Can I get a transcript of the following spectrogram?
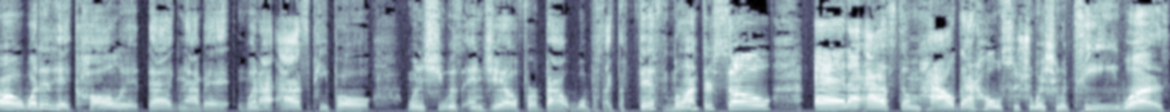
oh what did they call it? Dag nabbit. When I asked people when she was in jail for about what was like the fifth month or so. And I asked them how that whole situation with T was.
